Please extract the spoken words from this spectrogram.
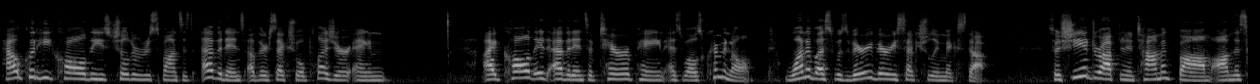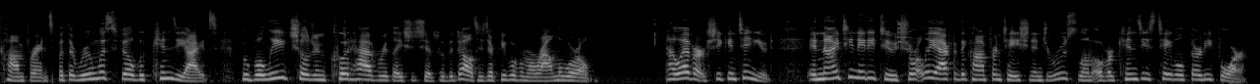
how could he call these children's responses evidence of their sexual pleasure and I called it evidence of terror, pain, as well as criminal. One of us was very, very sexually mixed up. So she had dropped an atomic bomb on this conference, but the room was filled with Kinseyites who believed children could have relationships with adults. These are people from around the world. However, she continued. In 1982, shortly after the confrontation in Jerusalem over Kinsey's Table 34,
